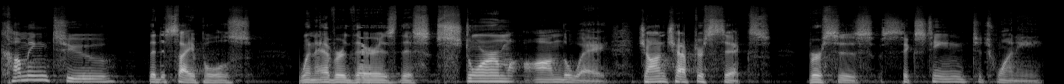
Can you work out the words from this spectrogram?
coming to the disciples whenever there is this storm on the way. John chapter 6, verses 16 to 20,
